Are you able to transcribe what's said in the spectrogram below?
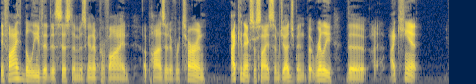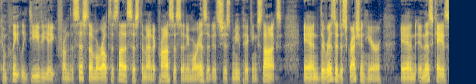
If I believe that this system is going to provide a positive return, I can exercise some judgment, but really the I, I can't completely deviate from the system, or else it's not a systematic process anymore, is it? It's just me picking stocks. And there is a discretion here. And in this case,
